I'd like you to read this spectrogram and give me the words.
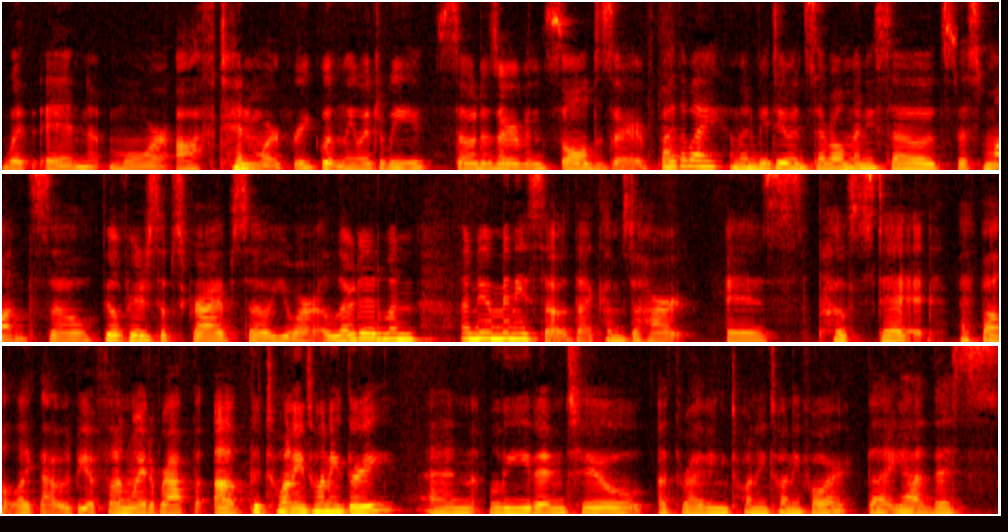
within more often, more frequently, which we so deserve and soul deserve. By the way, I'm going to be doing several mini-sodes this month, so feel free to subscribe so you are alerted when a new mini-sode that comes to heart is posted. I felt like that would be a fun way to wrap up 2023 and lead into a thriving 2024. But yeah, this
